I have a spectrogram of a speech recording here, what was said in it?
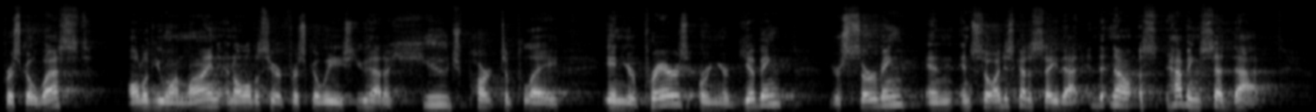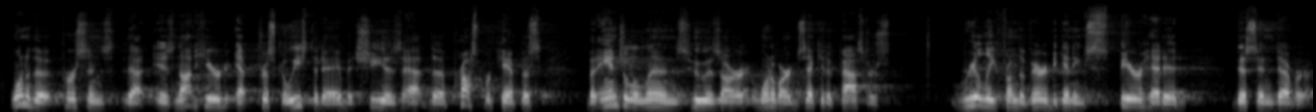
Frisco West, all of you online, and all of us here at Frisco East, you had a huge part to play in your prayers or in your giving, your serving. And, and so I just got to say that. Now, having said that, one of the persons that is not here at Frisco East today, but she is at the Prosper campus, but Angela Lenz, who is our, one of our executive pastors, really from the very beginning spearheaded this endeavor.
